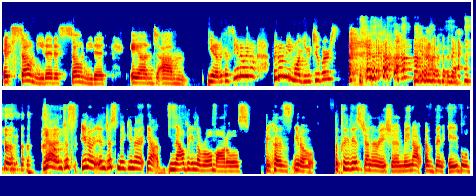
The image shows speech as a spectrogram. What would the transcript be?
it's so needed, it's so needed. And um, you know, because you know, we don't we don't need more YouTubers. yeah, and just you know, and just making it, yeah, now being the role models because you know the previous generation may not have been able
